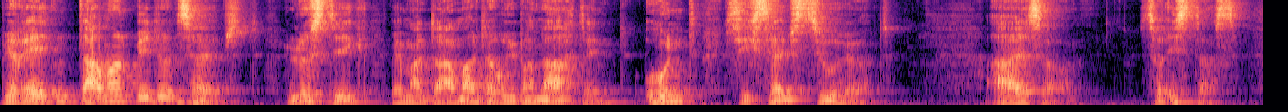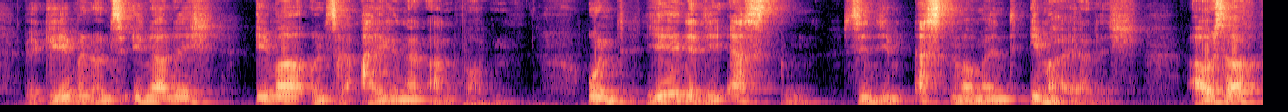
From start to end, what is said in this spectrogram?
Wir reden dauernd mit uns selbst. Lustig, wenn man da mal darüber nachdenkt und sich selbst zuhört. Also, so ist das. Wir geben uns innerlich immer unsere eigenen Antworten. Und jene, die ersten, sind im ersten Moment immer ehrlich. Außer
